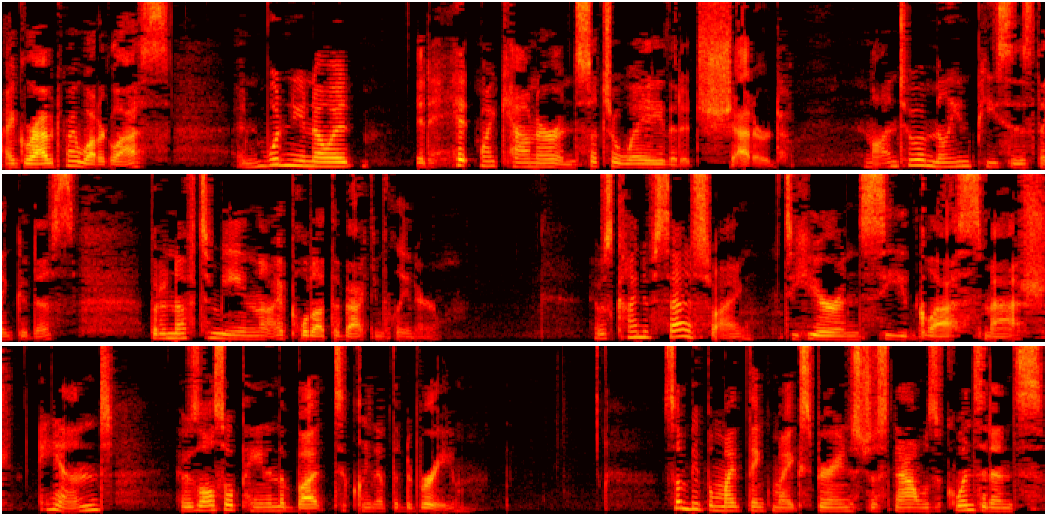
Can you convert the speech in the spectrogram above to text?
I grabbed my water glass, and wouldn't you know it, it hit my counter in such a way that it shattered. Not into a million pieces, thank goodness, but enough to mean I pulled out the vacuum cleaner. It was kind of satisfying to hear and see the glass smash, and it was also a pain in the butt to clean up the debris. Some people might think my experience just now was a coincidence,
